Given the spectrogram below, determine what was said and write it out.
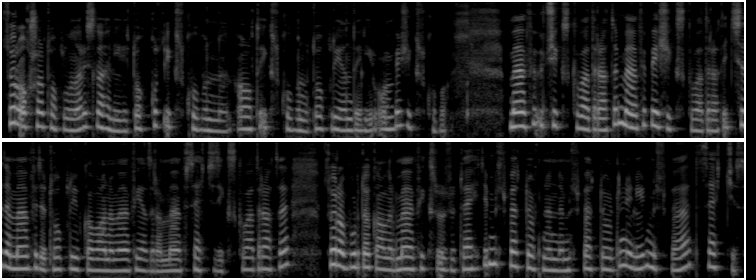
Sonra oxşar toplamları islah eləyirik. 9x kubundan 6x kubunu toplayanda eləyir 15x kubu. Mənfi 3x kvadratı, mənfi 5x kvadratı. İkisi də mənfidir. Toplayıb qabağına mənfi yazıram. Mənfi 8x kvadratı. Sonra burada qalır mənfi x özü təkdir. Müsbət 4 ilə də müsbət 4-ün eləyir müsbət 8.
